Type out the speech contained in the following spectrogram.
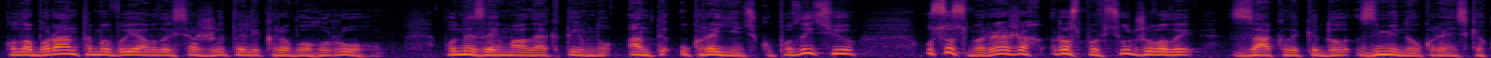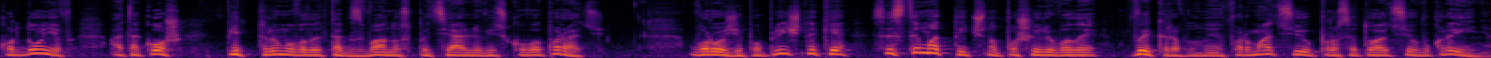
Колаборантами виявилися жителі Кривого Рогу. Вони займали активну антиукраїнську позицію. У соцмережах розповсюджували заклики до зміни українських кордонів, а також підтримували так звану спеціальну військову операцію. Ворожі поплічники систематично поширювали викривлену інформацію про ситуацію в Україні.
